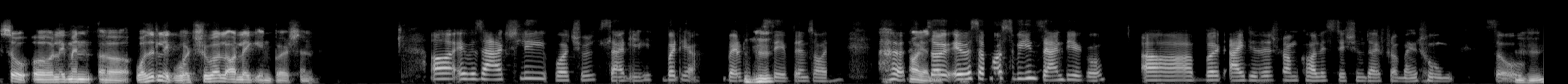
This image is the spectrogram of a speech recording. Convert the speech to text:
So, uh, like, when uh, was it like virtual or like in person? Uh, it was actually virtual, sadly, but yeah, better to be safe than sorry. Oh, yeah, So it was supposed to be in San Diego, uh, but I did it from College Station right from my room. So hmm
